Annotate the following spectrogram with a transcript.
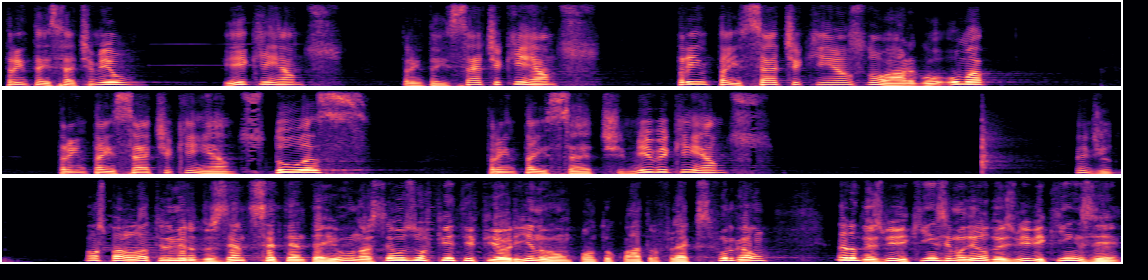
37 mil e 500. 37 e 500. 37 e 500 no Argo. Uma. 37 e 500. Duas. 37.500. Vendido. Vamos para o lote número 271. Nós temos um Fiat Fiorino 1.4 Flex Furgão, ano 2015, modelo 2015.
